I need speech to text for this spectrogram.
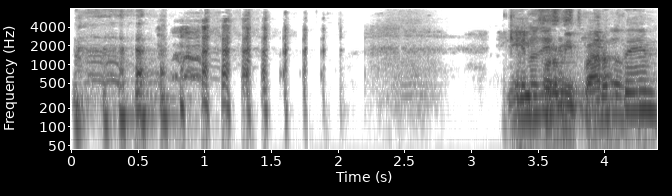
Y ¿Qué nos por mi tú, parte,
